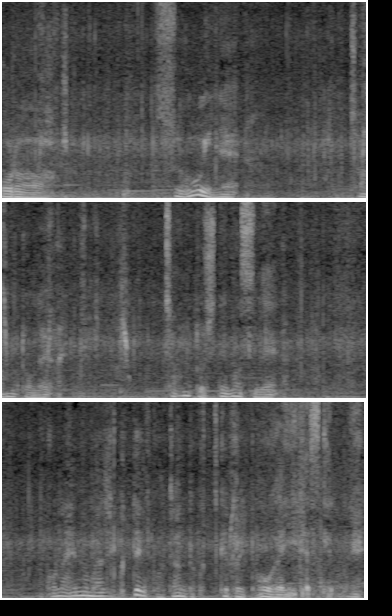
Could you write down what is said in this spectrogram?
ほら、すごいね。ちゃんとねちゃんとしてますね。この辺のマジックテープはちゃんとくっつけといた方がいいですけどね。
